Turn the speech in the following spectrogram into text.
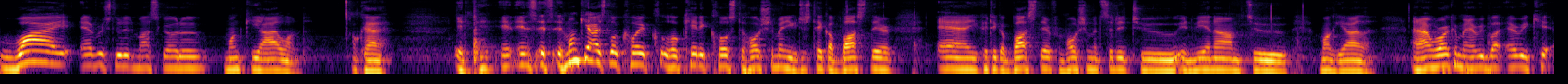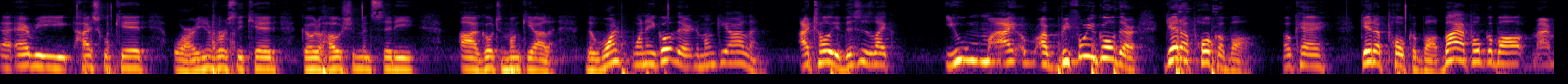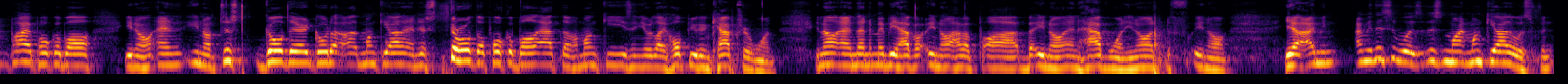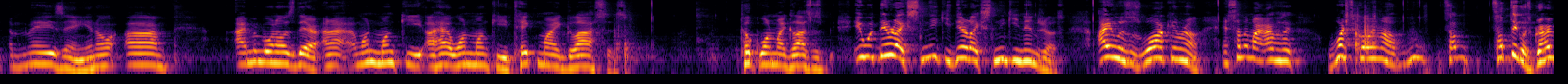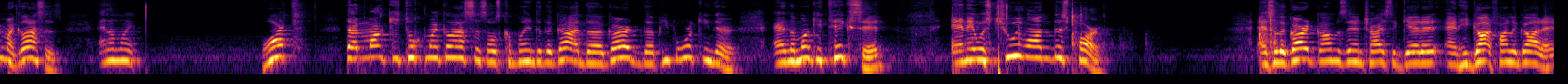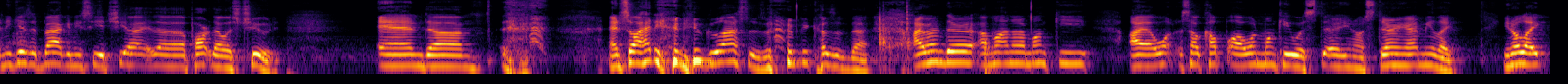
why every student must go to Monkey Island. Okay. It, it, it's, it's, Monkey Island is located, located close to Ho Chi Minh. You just take a bus there, and you could take a bus there from Ho Chi Minh City to in Vietnam to Monkey Island. And I recommend everybody, every kid, uh, every high school kid or university kid go to Ho Chi Minh City, uh, go to Monkey Island. The one when you go there to Monkey Island, I told you this is like you. I, uh, before you go there, get a Pokeball. Okay, get a Pokeball. Buy a Pokeball. Buy a Pokeball. You know, and you know, just go there, go to uh, Monkey Island, and just throw the Pokeball at the monkeys, and you're like, hope you can capture one. You know, and then maybe have a, you know, have a, uh, you know, and have one. You know, you know yeah, I mean, I mean, this was this my Monkey Island was amazing. You know, um, I remember when I was there, and I, one monkey, I had one monkey take my glasses, took one of my glasses. It was, they were like sneaky. They were like sneaky ninjas. I was just walking around, and suddenly my I was like, "What's going on?" Some something was grabbing my glasses, and I'm like, "What?" That monkey took my glasses. I was complaining to the guy, the guard, the people working there, and the monkey takes it, and it was chewing on this part. And so the guard comes in, tries to get it, and he got finally got it, and he gives it back, and you see a uh, part that was chewed, and um, and so I had to get new glasses because of that. I went there. I'm on a monkey. I saw a couple. Uh, one monkey was you know staring at me like, you know, like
